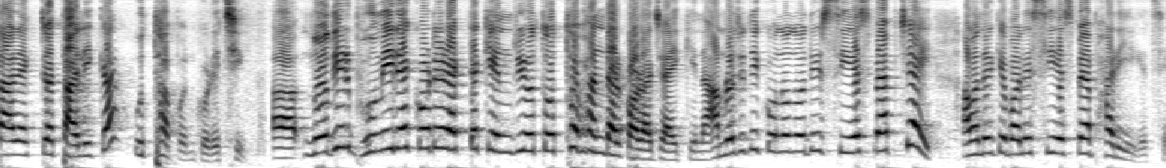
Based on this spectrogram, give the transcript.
তার একটা তালিকা উত্থাপন করেছি। নদীর ভূমি রেকর্ডের একটা কেন্দ্রীয় তথ্য ভান্ডার করা যায় কিনা? আমরা যদি কোনো নদীর সিএস ম্যাপ চাই, আমাদেরকে বলে সিএস ম্যাপ হারিয়ে গেছে।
